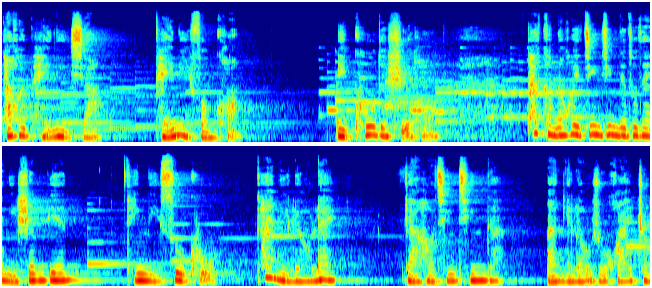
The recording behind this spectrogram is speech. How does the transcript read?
他会陪你笑，陪你疯狂；你哭的时候，他可能会静静的坐在你身边，听你诉苦，看你流泪，然后轻轻的把你搂入怀中。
